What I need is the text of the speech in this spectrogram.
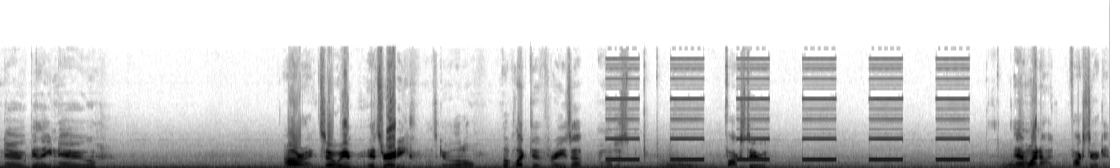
No, Billy, no. Alright, so we it's ready. Let's give a little little collective raise up and we'll just Fox 2. And why not? Fox 2 again.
